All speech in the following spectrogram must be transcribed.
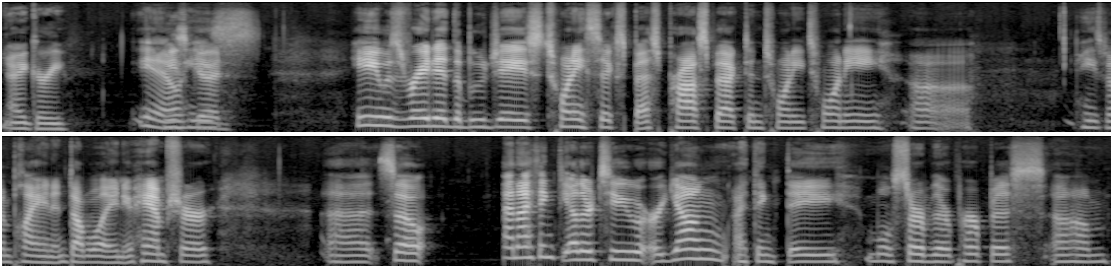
agree. you know, He's he's, good. He was rated the Blue Jays 26th best prospect in 2020. Uh, he's been playing in Double A New Hampshire. Uh, so, and I think the other two are young. I think they will serve their purpose. Um,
